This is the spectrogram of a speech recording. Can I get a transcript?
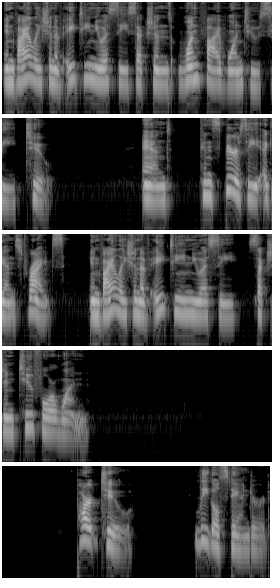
in violation of 18 U.S.C. Sections 1512C2, and conspiracy against rights in violation of 18 U.S.C. Section 241. Part 2 Legal Standard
